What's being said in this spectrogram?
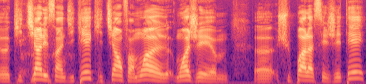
euh, tient les syndiqués, qui tient, enfin moi, moi euh, je suis pas à la CGT,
